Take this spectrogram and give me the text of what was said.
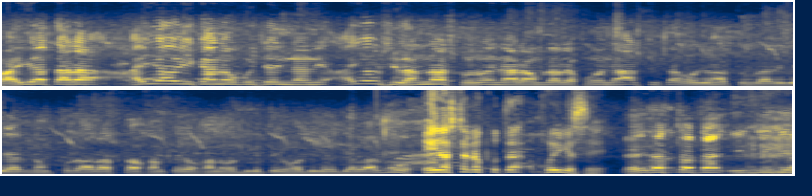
পাইয়া তারা আইয়াও এখানে বুঝেন না আইয়াও শিলান্যাস করবেন আর আমরা ফোন আর চিন্তা করি না তোমরা দিবি একদম পুরো রাস্তা ওখান থেকে ওখানে ওদিকে থেকে ওদিকে গিয়ে লাগবো। এই রাস্তাটা কোথায় হয়ে গেছে? এই রাস্তাটা এইদিকে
